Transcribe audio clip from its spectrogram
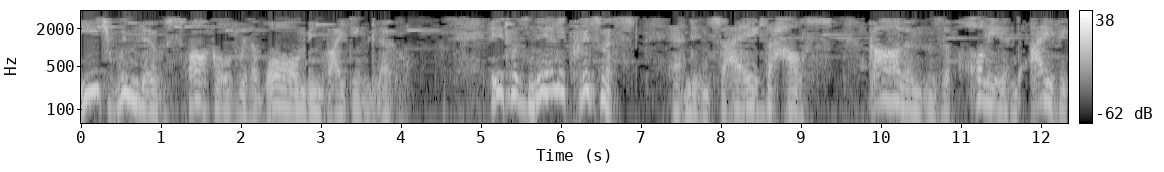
each window sparkled with a warm, inviting glow. It was nearly Christmas, and inside the house, garlands of holly and ivy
